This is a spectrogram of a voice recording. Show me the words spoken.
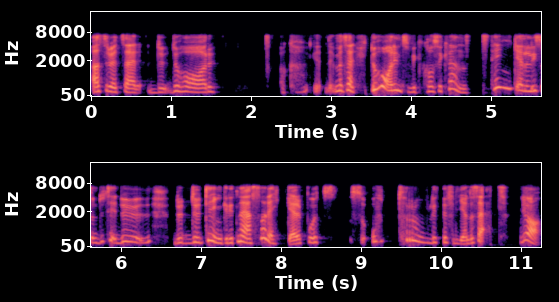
alltså du vet så här, du, du har men så här, du har inte så mycket konsekvenstänk eller liksom, du, du, du, du tänker ditt näsa räcker på ett så otroligt befriande sätt. Ja,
